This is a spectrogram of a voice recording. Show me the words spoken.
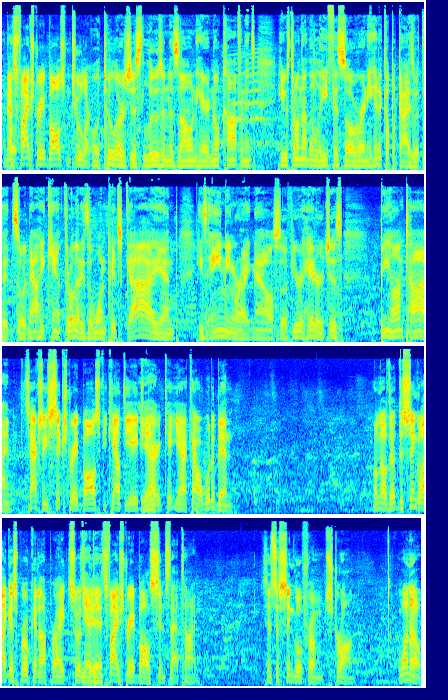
And that's five straight balls from Tuller. Well, Tuller's just losing his zone here. No confidence. He was throwing that little eephus over, and he hit a couple guys with it. So now he can't throw that. He's a one-pitch guy, and he's aiming right now. So if you're a hitter, just be on time. It's actually six straight balls if you count the H Yeah. Yeah, count what would have been. Well, no, the, the single I guess broke it up, right? So it's Yeah, been, did. it's five straight balls since that time. Since the single from Strong. 1-0.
